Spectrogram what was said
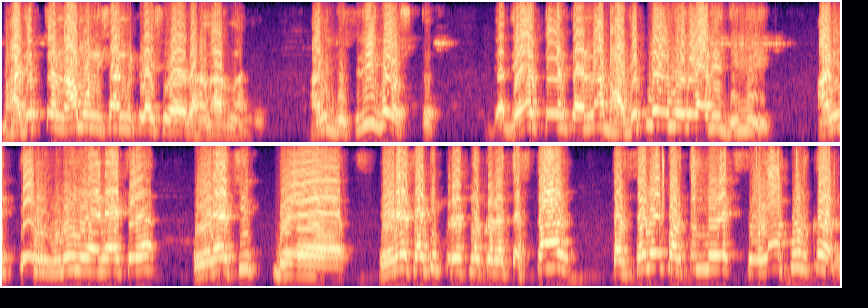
भाजपचं नाम व निशाण मिटल्याशिवाय राहणार नाही. आणि दुसरी गोष्ट जर ते त्यांना भाजपने उमेदवारी दिली आणि ते निवडून येण्याच्या येण्याची येण्यासाठी प्रयत्न करत असतात तर सर्वप्रथम मी एक सोलापूरकर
